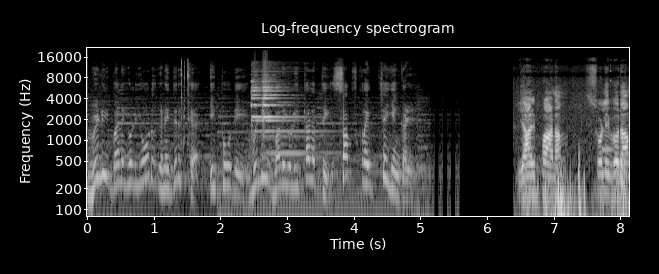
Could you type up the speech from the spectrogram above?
விழி வலையொலியோடு இணைந்திருக்க இப்போதே விழி வலையொலி தளத்தை சப்ஸ்கிரைப் செய்யுங்கள். யாழ்ப்பாணம் சுழிபுரம்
